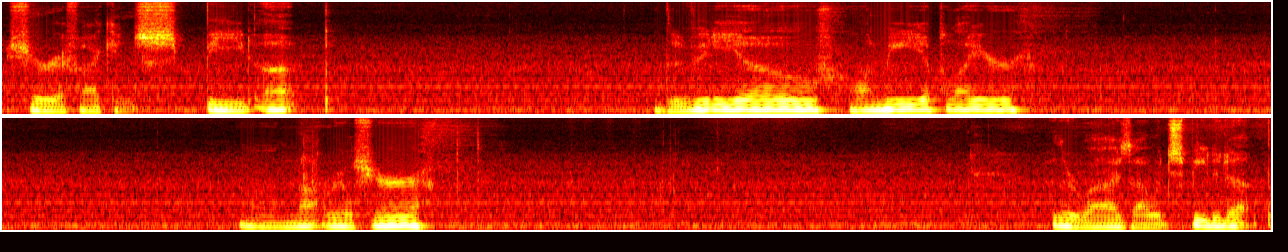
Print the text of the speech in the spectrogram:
Not sure if I can speed up the video on media player. I'm not real sure. Otherwise, I would speed it up.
